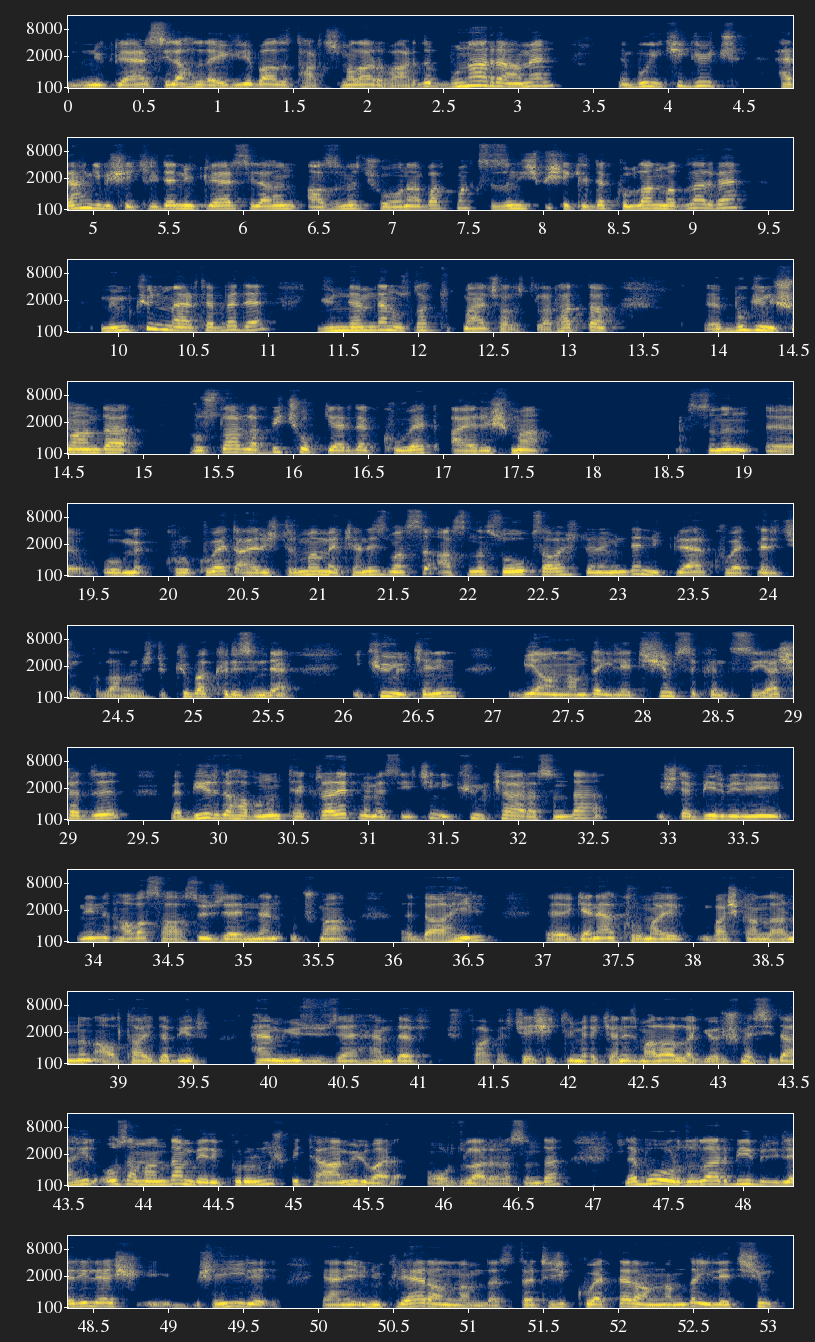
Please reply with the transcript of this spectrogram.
nükleer silahla ilgili bazı tartışmalar vardı. Buna rağmen bu iki güç herhangi bir şekilde nükleer silahın azını çoğuna bakmaksızın hiçbir şekilde kullanmadılar ve mümkün mertebe de gündemden uzak tutmaya çalıştılar. Hatta e, bugün şu anda Ruslarla birçok yerde kuvvet ayrışma sının e, kuvvet ayrıştırma mekanizması aslında Soğuk Savaş döneminde nükleer kuvvetler için kullanılmıştı. Küba krizinde iki ülkenin bir anlamda iletişim sıkıntısı yaşadığı ve bir daha bunun tekrar etmemesi için iki ülke arasında işte birbirinin hava sahası üzerinden uçma e, dahil e, genel kurmay başkanlarının 6 ayda bir hem yüz yüze hem de farklı çeşitli mekanizmalarla görüşmesi dahil o zamandan beri kurulmuş bir tahammül var ordular arasında ve bu ordular birbirleriyle şeyiyle yani nükleer anlamda stratejik kuvvetler anlamda iletişim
